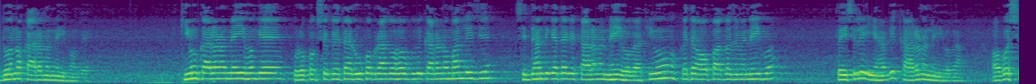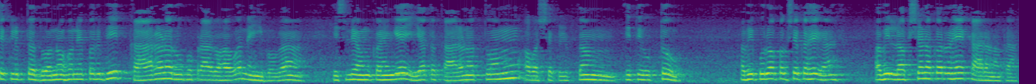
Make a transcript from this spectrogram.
दोनों कारण नहीं होंगे। क्यों कारण नहीं होंगे? पूर्व पक्ष कहता है, रूप प्रागभाव को भी कारण मान लीजिए। सिद्धांत कहता है कि कारण नहीं होगा। क्यों? कहते हैं अपाकज में नहीं हुआ। तो इसलिए यहाँ भी कारण नहीं होगा। अवश्य क्लिप्त तो दोनों होने पर भी कारण रूप प्रागभाव नहीं होगा। इसलिए हम कहेंगे, यत कारणत्व अवश्य क्लिप्तम इति उत्तो अभी पूर्व पक्ष कहेगा, अभी लक्षण कर रहे हैं कारण का।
